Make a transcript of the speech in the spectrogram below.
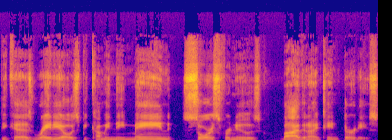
because radio is becoming the main source for news by the 1930s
